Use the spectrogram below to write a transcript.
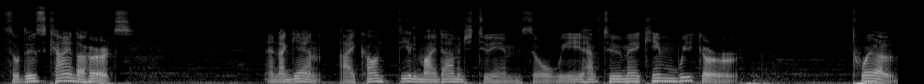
So this kinda hurts. And again, I can't deal my damage to him, so we have to make him weaker. 12.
